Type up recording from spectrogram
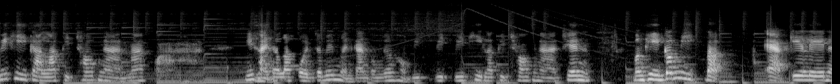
วิธีการรับผิดชอบงานมากกว่านิสัยแต่ละคนจะไม่เหมือนกันตรงเรื่องของวววิธีรับผิดชอบงาน เช่น บางทีก็มีแบบแอบเกเรห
